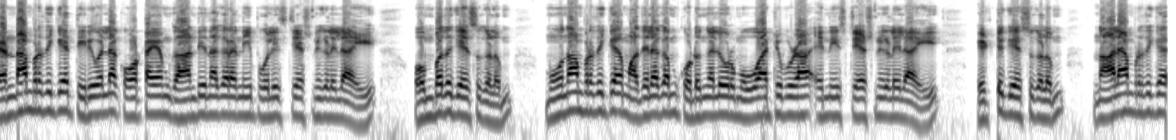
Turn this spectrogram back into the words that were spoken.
രണ്ടാം പ്രതിക്ക് തിരുവല്ല കോട്ടയം ഗാന്ധിനഗർ എന്നീ പോലീസ് സ്റ്റേഷനുകളിലായി ഒമ്പത് കേസുകളും മൂന്നാം പ്രതിക്ക് മതിലകം കൊടുങ്ങല്ലൂർ മൂവാറ്റുപുഴ എന്നീ സ്റ്റേഷനുകളിലായി എട്ട് കേസുകളും നാലാം പ്രതിക്ക്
